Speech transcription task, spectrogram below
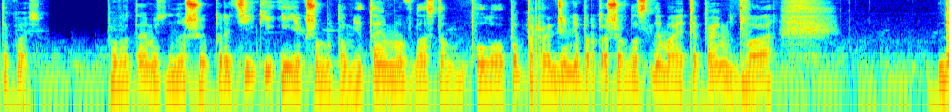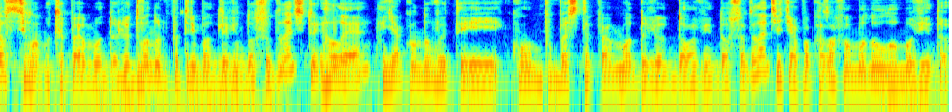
Так ось. Повертаємось до нашої перетіки, і якщо ми пам'ятаємо, в нас там було попередження про те, що в нас немає ТПМ 2 Да, в цілому ТП модулю 2.0 потрібен для Windows 11, але як оновити комп без ТП модулю до Windows 11, я показав у минулому відео.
